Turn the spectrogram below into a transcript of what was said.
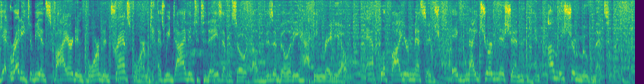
Get ready to be inspired informed, and transformed as we dive into today's episode of Visibility Hacking Radio. Amplify your message, ignite your mission, and unleash your movement.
